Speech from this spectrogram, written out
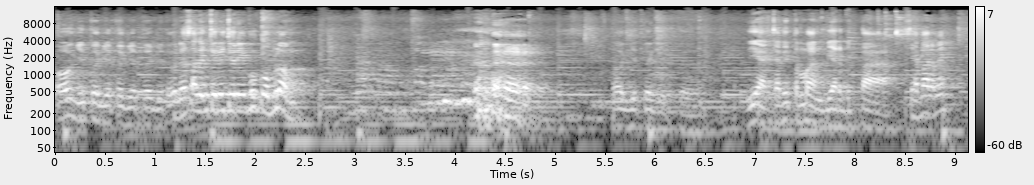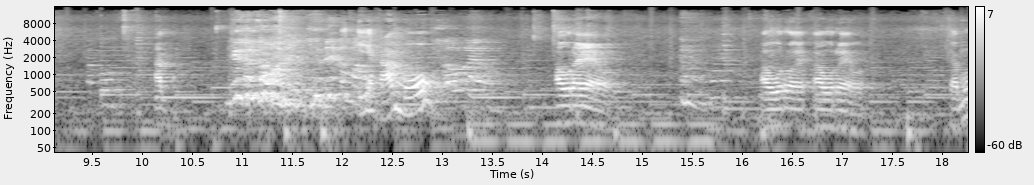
Oh gitu gitu gitu gitu. Udah saling curi-curi buku belum? oh gitu gitu. Iya cari teman biar betah. Siapa namanya? Aku. iya kamu. Aurel. Aurel. Aurel. Kamu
